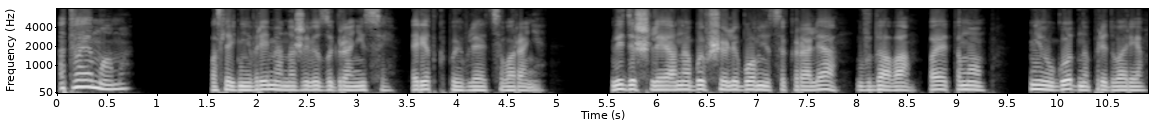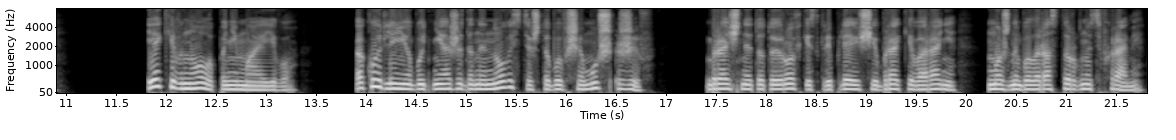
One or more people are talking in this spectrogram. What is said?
а твоя мама? Последнее время она живет за границей, редко появляется в Аране. Видишь ли, она бывшая любовница короля, вдова, поэтому неугодно при дворе. Я кивнула, понимая его. Какой для нее быть неожиданной новостью, что бывший муж жив? Брачные татуировки, скрепляющие браки в Аране, можно было расторгнуть в храме.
